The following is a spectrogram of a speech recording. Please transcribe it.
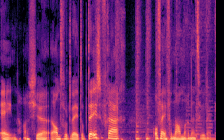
0800-1121. Als je antwoord weet op deze vraag. Of een van de andere natuurlijk.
